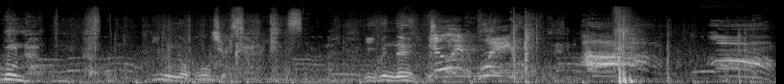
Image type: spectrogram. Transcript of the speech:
will not. Even though war breaks out against me, even then. Julien, please! Ah! Ah!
